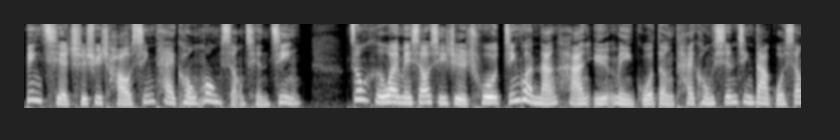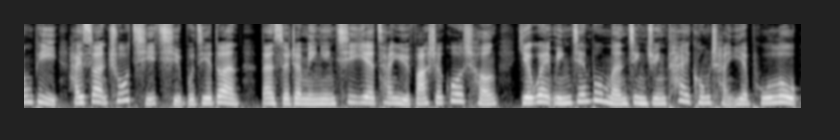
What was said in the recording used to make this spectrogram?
并且持续朝新太空梦想前进。综合外媒消息指出，尽管南韩与美国等太空先进大国相比还算初期起步阶段，但随着民营企业参与发射过程，也为民间部门进军太空产业铺路。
